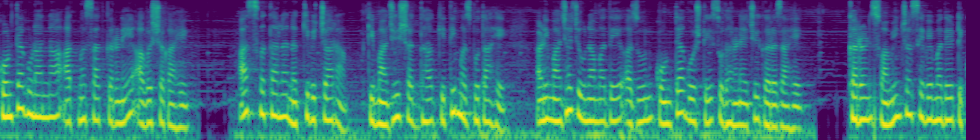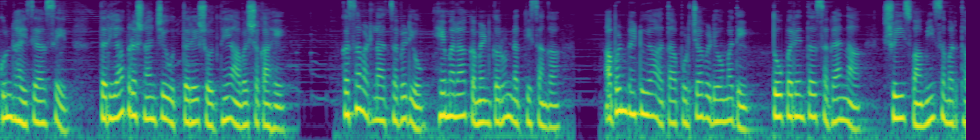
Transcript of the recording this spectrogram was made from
कोणत्या गुणांना आत्मसात करणे आवश्यक आहे. आज स्वतःला नक्की विचारा की माझी श्रद्धा किती मजबूत आहे आणि माझ्या जीवनामध्ये अजून कोणत्या गोष्टी सुधारण्याची गरज आहे? कारण स्वामींच्या सेवेमध्ये टिकून राहायचे असेल तर या प्रश्नांची उत्तरे शोधणे आवश्यक आहे. कसा वाटला आजचा व्हिडिओ? हे मला कमेंट करून नक्की सांगा. आपण भेटूया आता पुढच्या व्हिडिओमध्ये. तोपर्यंत सगळ्यांना श्री स्वामी समर्थ.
